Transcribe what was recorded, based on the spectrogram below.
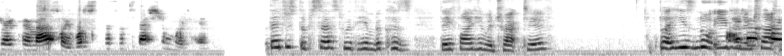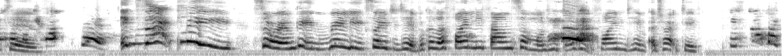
Draco Malfoy. What's this obsession with him? They're just obsessed with him because they find him attractive. But he's not I even don't find him attractive. attractive. Exactly! Sorry, I'm getting really excited here because I finally found someone who doesn't find him attractive. He's not like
